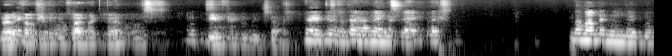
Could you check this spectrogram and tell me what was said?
welcome to the climate lab. Feel free to reach out. Namaste.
